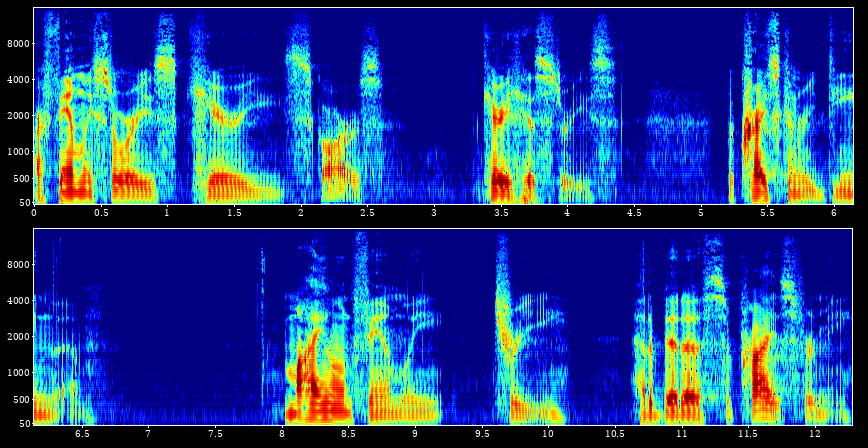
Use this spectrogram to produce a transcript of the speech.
Our family stories carry scars, carry histories, but Christ can redeem them. My own family tree had a bit of surprise for me.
